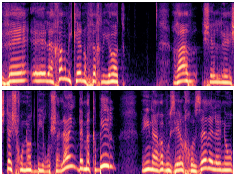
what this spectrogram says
ולאחר מכן הופך להיות רב של שתי שכונות בירושלים, במקביל הנה הרב עוזיאל חוזר אלינו,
